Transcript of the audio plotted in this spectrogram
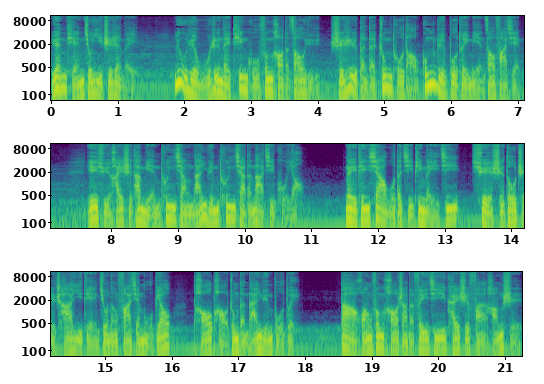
渊田就一直认为，六月五日那天古风号的遭遇使日本的中途岛攻略部队免遭发现，也许还使他免吞向南云吞下的那剂苦药。那天下午的几批美机确实都只差一点就能发现目标。逃跑中的南云部队，大黄蜂号上的飞机开始返航时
